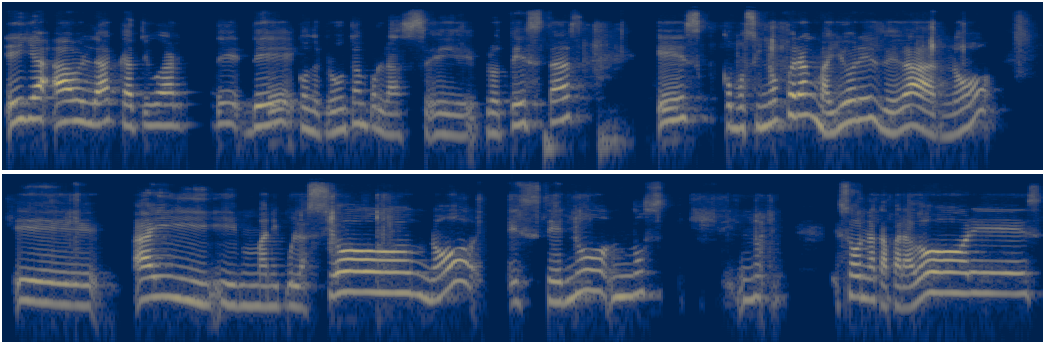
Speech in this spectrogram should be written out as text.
Ella habla, Katy Duarte, de, cuando le preguntan por las eh, protestas, es como si no fueran mayores de edad, ¿no? Eh, hay manipulación, ¿no? Este, no, no, no son acaparadores,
